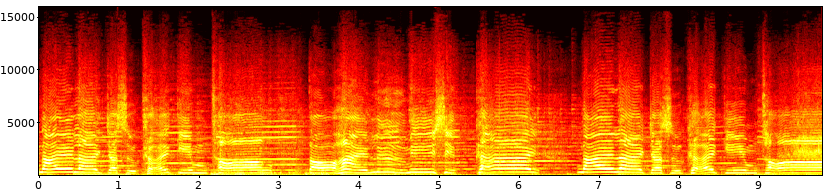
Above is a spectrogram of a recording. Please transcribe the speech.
ไหนเลยจะสุขเคยกิมทอง ต่อให้ลือ มีสิบเคยไหนแลกจะสุขเคยกิมทอง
